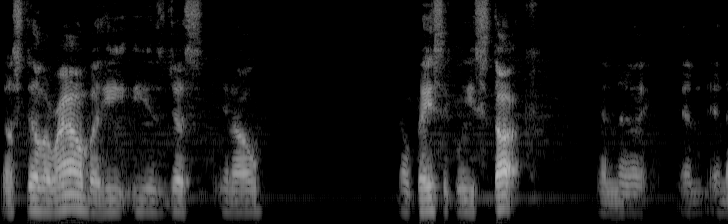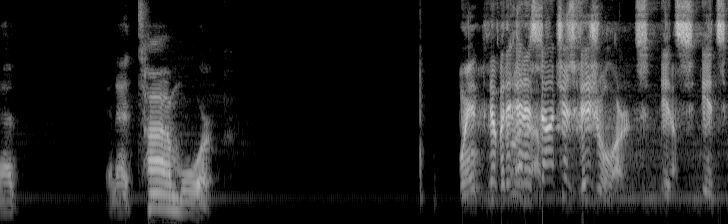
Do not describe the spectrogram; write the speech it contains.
you know still around, but he, he is just you know you know basically stuck in the in in that in that time warp. went. No, but and it's not just visual arts. It's it's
